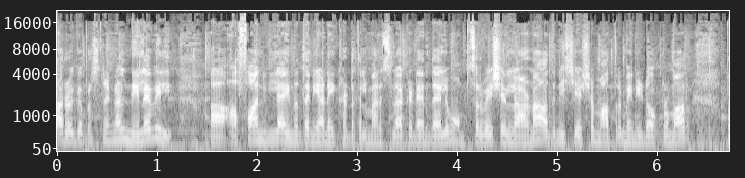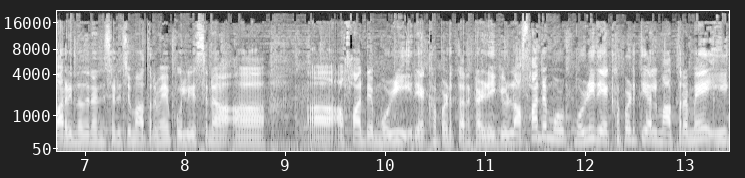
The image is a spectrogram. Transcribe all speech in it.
ആരോഗ്യ പ്രശ്നങ്ങൾ നിലവിൽ അഫാനില്ല എന്ന് തന്നെയാണ് ഈ ഘട്ടത്തിൽ മനസ്സിലാക്കേണ്ടത്. എന്തായാലും ഒബ്സർവേഷനിലാണ്. അതിനുശേഷം മാത്രമേ ഇനി ഡോക്ടർമാർ പറയുന്നതിനനുസരിച്ച് മാത്രമേ പോലീസിന് അഫാന്റെ മൊഴി രേഖപ്പെടുത്താൻ കഴിയുകയുള്ളൂ. അഫാന്റെ മൊഴി രേഖപ്പെടുത്തിയാൽ മാത്രമേ ഈ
